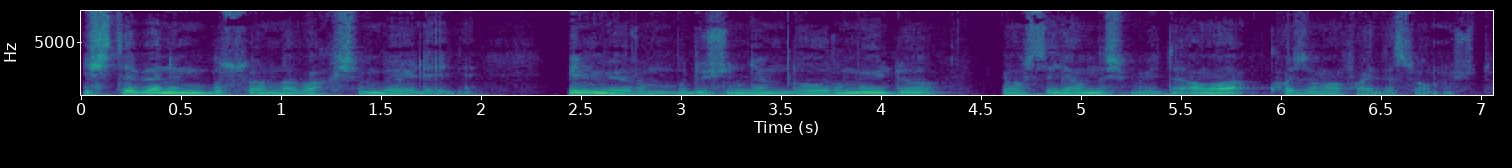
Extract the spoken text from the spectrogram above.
İşte benim bu soruna bakışım böyleydi. Bilmiyorum bu düşüncem doğru muydu yoksa yanlış mıydı ama kocama faydası olmuştu.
